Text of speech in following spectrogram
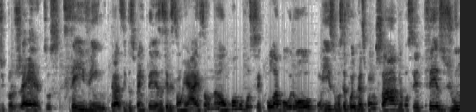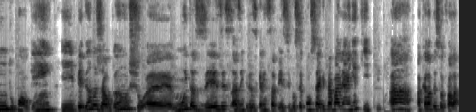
de projetos, saving trazidos para a empresa, se eles são reais ou não, como você colaborou com isso, você foi o responsável, você fez junto com alguém. E pegando já o gancho, é, muitas vezes as empresas querem saber se você consegue trabalhar em equipe. Ah, aquela pessoa que fala,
